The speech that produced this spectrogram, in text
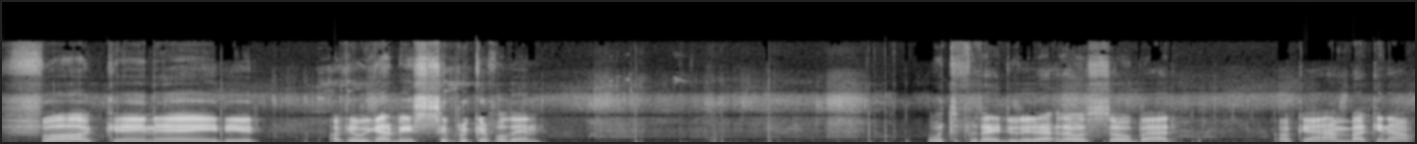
Fucking A, dude. Okay, we gotta be super careful then. What the fuck did I do there? That, that was so bad. Okay, I'm backing out.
